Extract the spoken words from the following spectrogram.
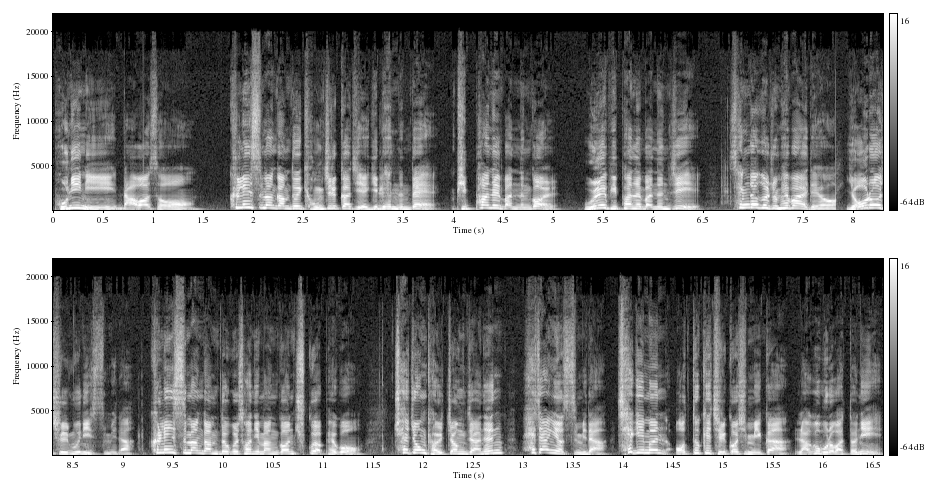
본인이 나와서 클린스만 감독의 경질까지 얘기를 했는데 비판을 받는 걸 왜 비판을 받는지 생각을 좀 해봐야 돼요. 여러 질문이 있습니다. 클린스만 감독을 선임한 건 축구협회고 최종 결정자는 회장이었습니다. 책임은 어떻게 질 것입니까? 라고 물어봤더니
